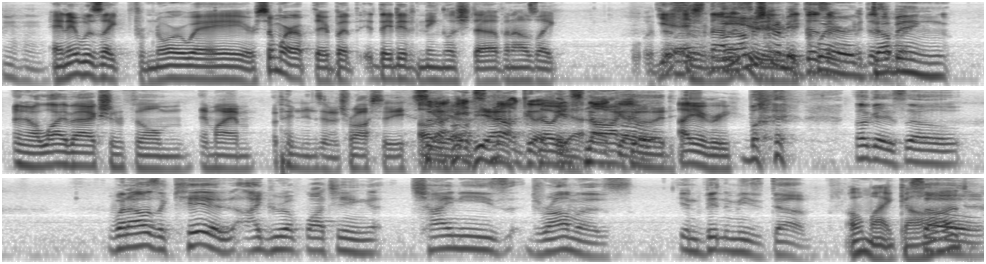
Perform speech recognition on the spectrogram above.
Mhm. And it was like from Norway or somewhere up there, but they did an English dub, and I was like, Yeah, it's not- Well, I'm just going to be It clear. it doesn't work. Dubbing in a live action film, in my opinion, is an atrocity. So, yeah, it's not good. No, it's yeah. not Not good. I agree. But okay, so when I was a kid, I grew up watching Chinese dramas in Vietnamese dub. Oh my god. So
